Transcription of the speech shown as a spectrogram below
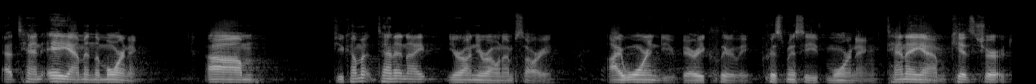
at 10 a.m. in the morning. Um, if you come at 10 at night, you're on your own. I'm sorry. I warned you very clearly. Christmas Eve morning, 10 a.m. Kids church,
